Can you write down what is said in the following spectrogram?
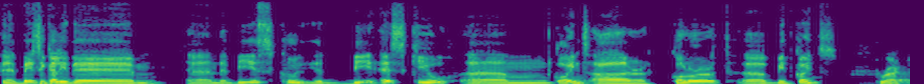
the, basically, the uh, the BSQ, BSQ um, coins are colored uh, bitcoins. Correct.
